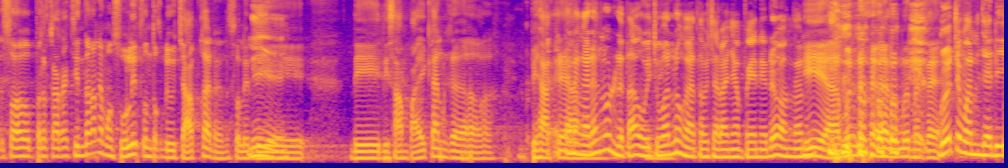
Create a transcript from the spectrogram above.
soal perkara cinta kan emang sulit untuk diucapkan dan sulit di, Iya. di disampaikan ke pihak yang Kadang-kadang lu udah tahu, cuman lu nggak tahu cara nyampeinnya doang kan. Iya benar benar kayak Gue cuman jadi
